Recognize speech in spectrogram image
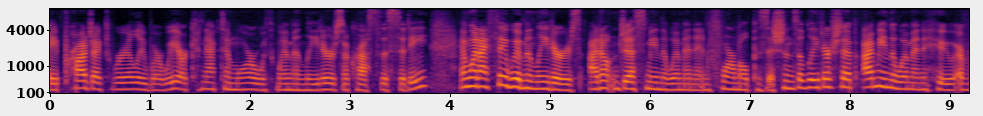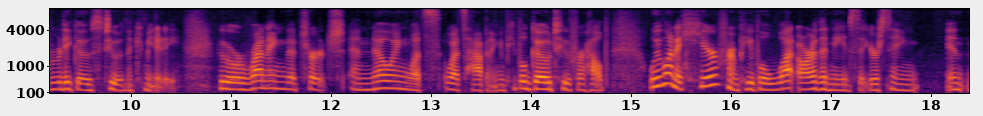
a project really where we are connecting more with women leaders across the city. And when I say women leaders, I don't just mean the women in formal positions of leadership. I mean the women who everybody goes to in the community, who are running the church and knowing what's what's happening and people go to for help. We want to hear from people what are the needs that you're seeing in,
